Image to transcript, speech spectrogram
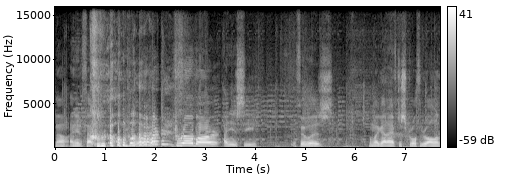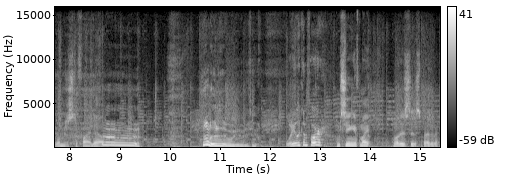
No, I need a fact. Crowbar. Crowbar. Crowbar. I need to see if it was. Oh my god, I have to scroll through all of them just to find out. What are you looking for? I'm seeing if my. What is this, by the way?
